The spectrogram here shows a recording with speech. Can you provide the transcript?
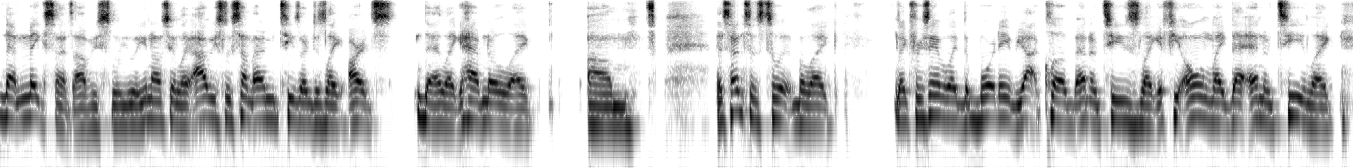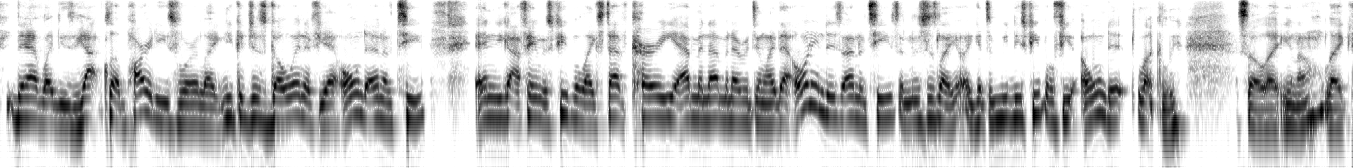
that makes sense. Obviously, you know what I'm saying. Like obviously, some NFTs are just like arts that like have no like um incentives to it, but like like for example, like the Bored Ape Yacht Club NFTs, like if you own like that NFT, like they have like these yacht club parties where like you could just go in if you own the NFT, and you got famous people like Steph Curry, Eminem, and everything like that owning these NFTs, and it's just like yo, you get to meet these people if you owned it. Luckily, so like you know, like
